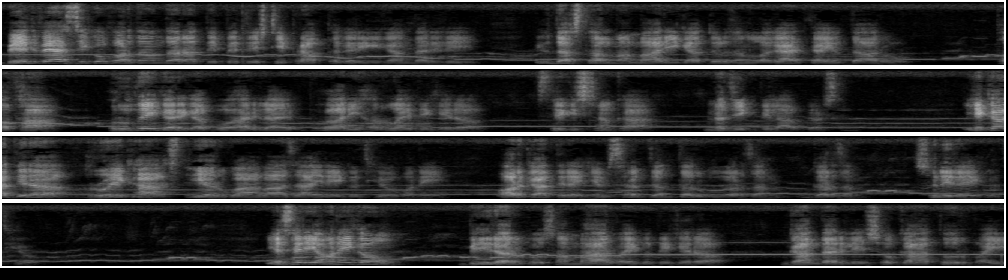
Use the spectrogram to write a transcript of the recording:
वेदव्यासीको वरदानद्वारा दिव्य दृष्टि प्राप्त गरेकी गान्धारीले युद्धस्थलमा मारिएका दुर्धन लगायतका युद्धहरू तथा रुँदै गरेका बुहारीलाई बुहारीहरूलाई देखेर श्रीकृष्णका नजिक विलाप गर्छन्। एकातिर रोएका स्त्रीहरूको आवाज आइरहेको थियो भने अर्कातिर हिंस्रक जन्तुहरूको गर्जन गर्जन सुनिरहेको थियो। यसरी अनेकौँ वीरहरूको सम्भार भएको देखेर गान्धारीले शोकातुर भई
